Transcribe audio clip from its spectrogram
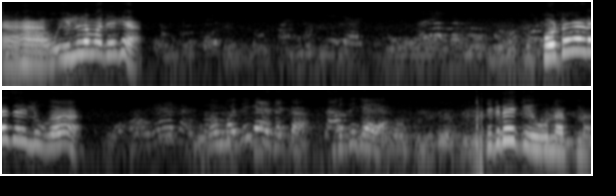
हा हा. इलूला मध्ये घ्या. फोटो काढायचा इलू ग. मध्ये घ्यायचं का? मध्ये घ्या. इकडे की उन्हात ना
